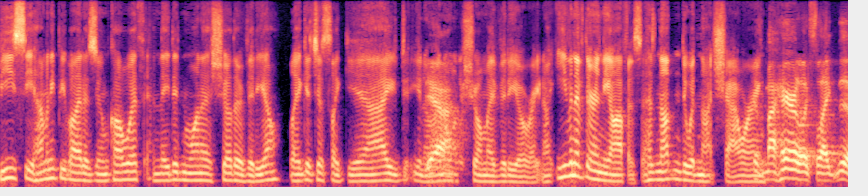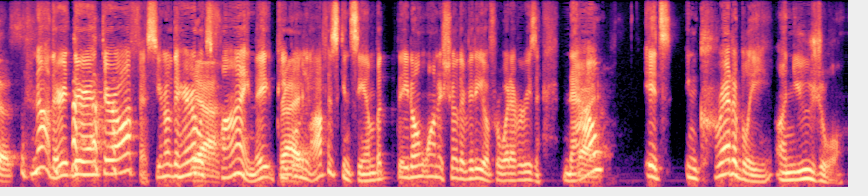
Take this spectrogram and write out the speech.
BC, how many people I had a Zoom call with and they didn't want to show their video? Like it's just like, yeah, I, you know, yeah. I don't want to show my video right now, even if they're in the office. It has nothing to do with not showering. My hair looks like this. no, they're they're at their office. You know, their hair yeah. looks fine. They people right. in the office can see them, but they don't want to show their video for whatever reason. Now. Right it's incredibly unusual,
